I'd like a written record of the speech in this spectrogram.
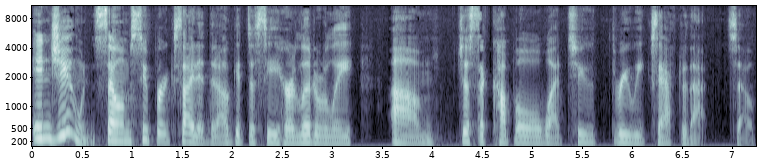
in June. So I'm super excited that I'll get to see her literally um, just a couple, what, two, three weeks after that. So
